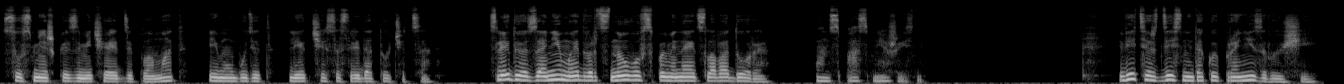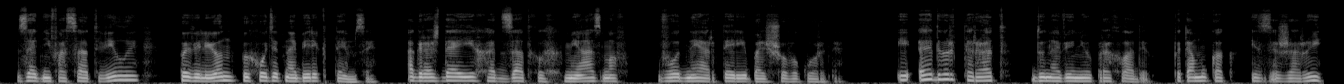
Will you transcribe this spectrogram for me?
с усмешкой замечает дипломат, ему будет легче сосредоточиться. Следуя за ним, Эдвард снова вспоминает слова Доры. «Он спас мне жизнь». Ветер здесь не такой пронизывающий. Задний фасад виллы, павильон выходит на берег Темзы ограждая их от затхлых миазмов водной артерии большого города. И Эдвард рад дуновению прохлады, потому как из-за жары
